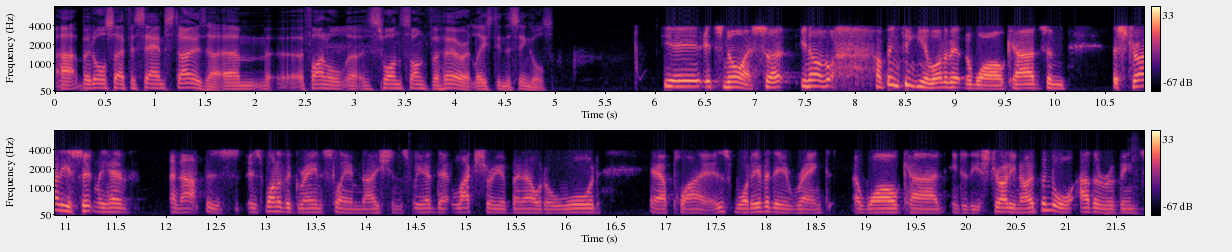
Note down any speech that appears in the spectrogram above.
uh, but also for Sam Stosur, um, a final uh, swan song for her, at least in the singles. Yeah, it's nice. So you know, I've been thinking a lot about the wild cards and Australia certainly have an up as as one of the Grand Slam nations. We have that luxury of being able to award our players, whatever they're ranked, a wild card into the Australian Open or other events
